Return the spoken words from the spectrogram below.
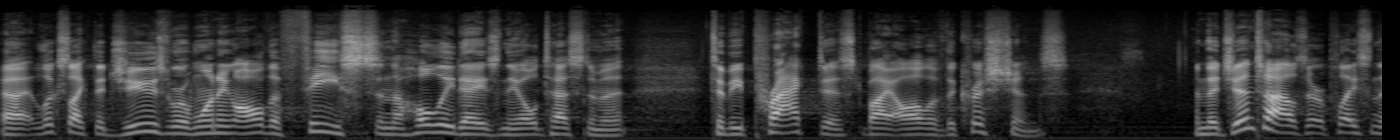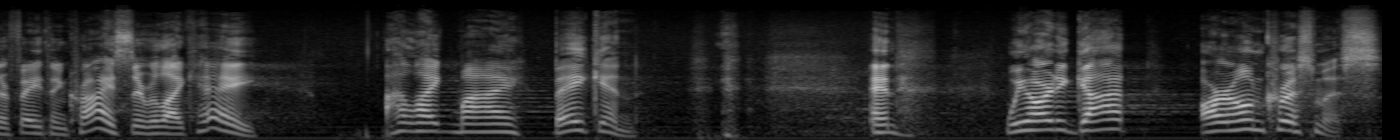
Uh, it looks like the Jews were wanting all the feasts and the holy days in the Old Testament to be practiced by all of the Christians. And the Gentiles that were placing their faith in Christ, they were like, hey, I like my bacon. and we already got our own Christmas.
